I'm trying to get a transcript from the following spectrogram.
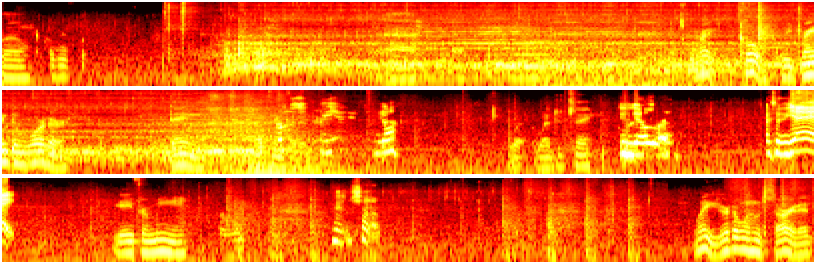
Overflow. Uh, Alright, cool. We drained the water. Dang. Know, What, what did you say? you know, I said, yay! Yay for me. Shut up. Wait, you're the one who started.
